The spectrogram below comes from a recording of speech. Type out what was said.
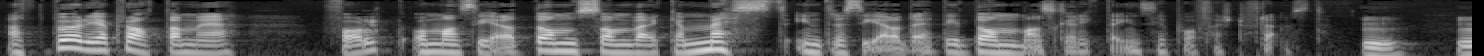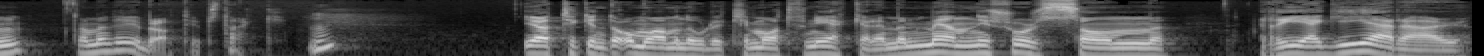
Att börja prata med folk och man ser att de som verkar mest intresserade, det är de man ska rikta in sig på först och främst. Mm. Mm. Ja, men det är bra tips, tack. Mm. Jag tycker inte om att använda ordet klimatförnekare, men människor som reagerar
